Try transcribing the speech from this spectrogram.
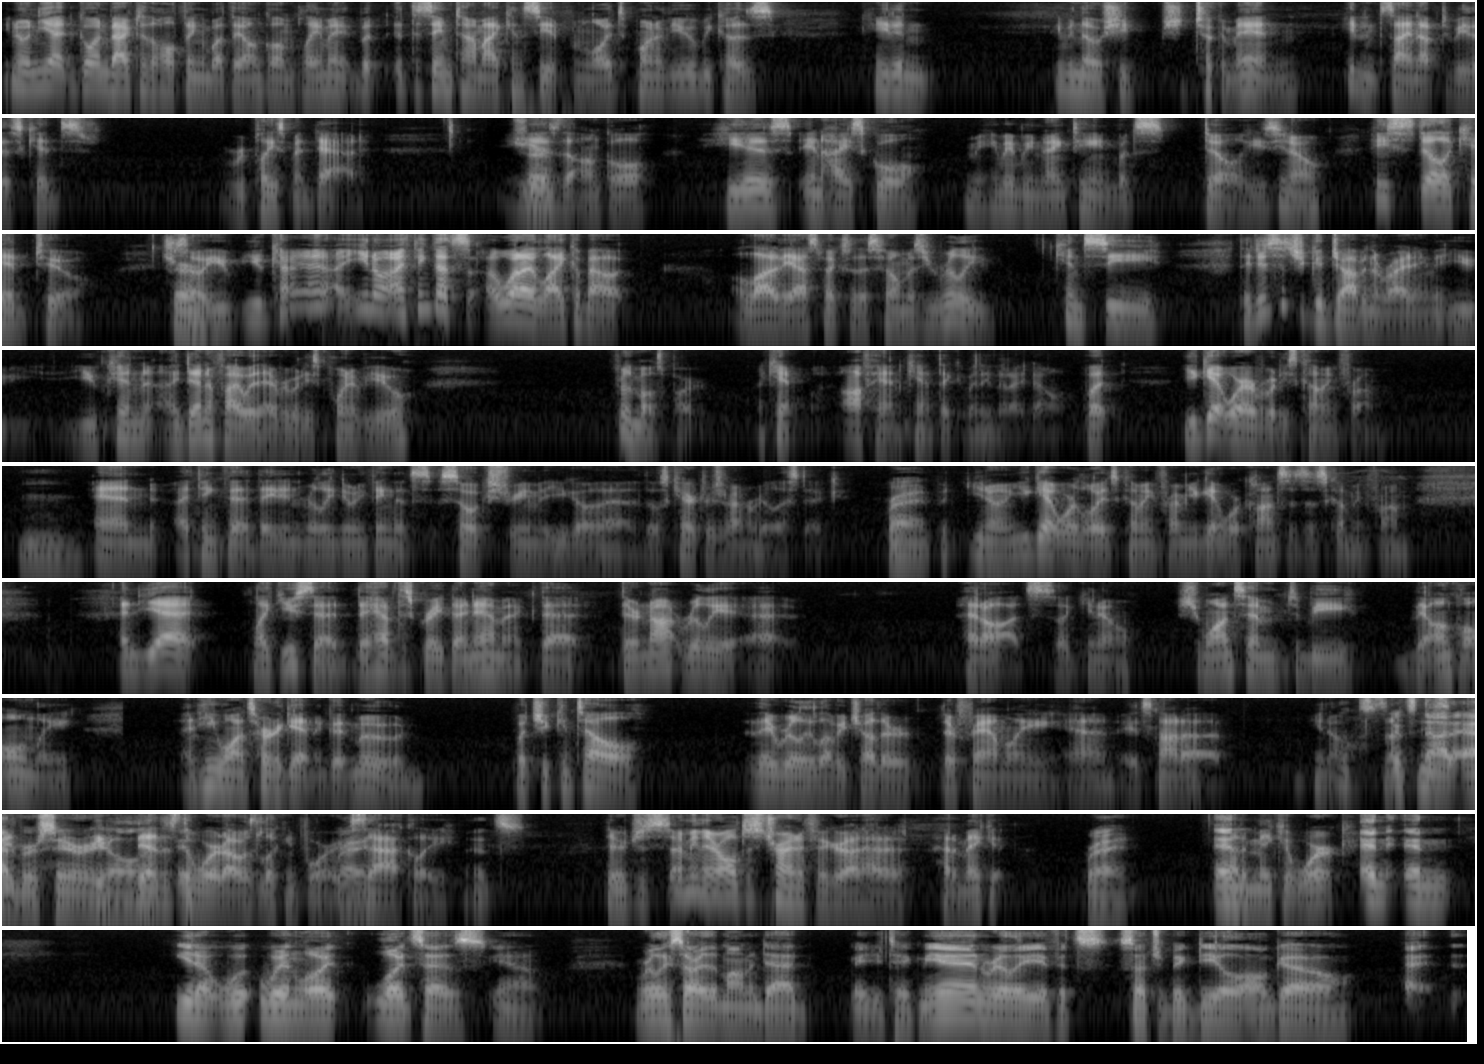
you know and yet going back to the whole thing about the uncle and playmate but at the same time i can see it from lloyd's point of view because he didn't even though she she took him in he didn't sign up to be this kid's replacement dad he Sure. is the uncle he is in high school i mean he may be 19 but still he's you know he's still a kid too Sure. so you you kind of you know I think that's what I like about a lot of the aspects of this film is you really can see they did such a good job in the writing that you you can identify with everybody's point of view for the most part. I can't offhand can't think of any that I don't, but you get where everybody's coming from. Mhm. And I think that they didn't really do anything that's so extreme that you go that those characters are unrealistic. right. But you know, you get where Lloyd's coming from, you get where Constance is coming from. And yet, like you said, they have this great dynamic that they're not really at, at odds. Like, you know, she wants him to be the uncle only, and he wants her to get in a good mood. But you can tell they really love each other, their family, and it's not a, you know, It's, it's not it- adversarial. it- that's It- the word I was looking for. Right. Exactly. It's They they're just I mean they're all just trying to figure out how to how to make it, right. how to make it work. and and you know w- when Lloyd Lloyd says, you know, really sorry that mom and dad made you take me in. Really, if it's such a big deal, I'll go.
